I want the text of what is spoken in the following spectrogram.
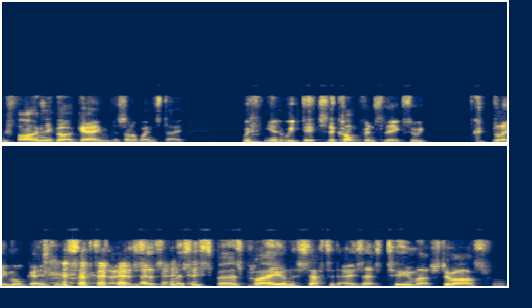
we finally got a game that's on a Wednesday we you know we ditched the Conference League so we could play more games on a Saturday. I just I just want to see Spurs play on a Saturday. Is that too much to ask for?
